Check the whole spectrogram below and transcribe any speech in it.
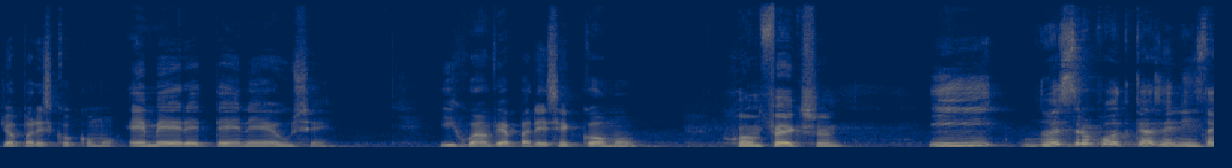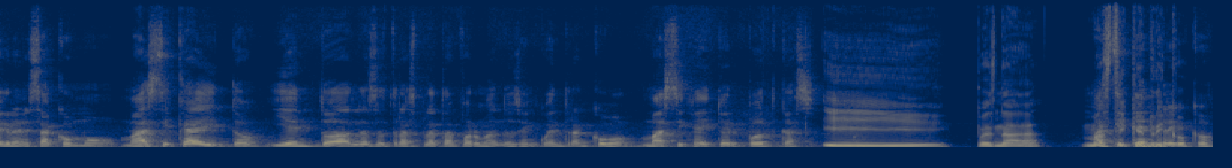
Yo aparezco como MRTNUC y Juanfe aparece como Juanfection. Y nuestro podcast en Instagram está como Masticadito y en todas las otras plataformas nos encuentran como Masticadito el podcast. Y pues nada, mastiquen rico. rico.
